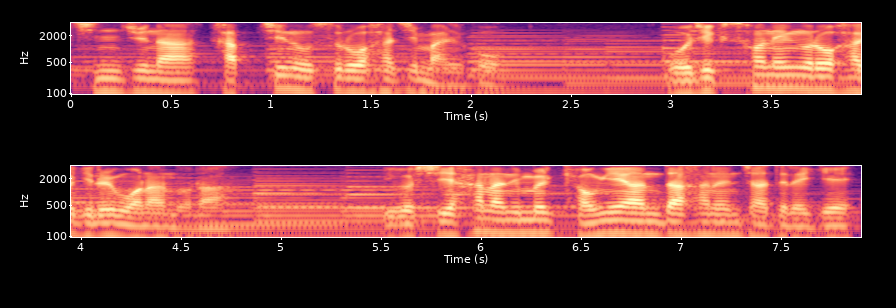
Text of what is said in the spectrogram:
진주나 값진 옷으로 하지 말고 오직 선행으로 하기를 원하노라. 이것이 하나님을 경외한다 하는 자들에게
